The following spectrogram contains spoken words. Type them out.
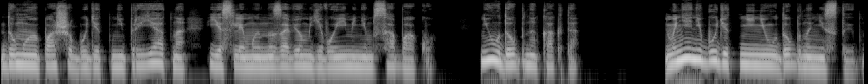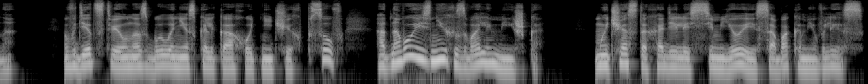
«Думаю, Паше будет неприятно, если мы назовем его именем собаку. Неудобно как-то». Мне не будет ни неудобно, ни стыдно. В детстве у нас было несколько охотничьих псов, одного из них звали Мишка. Мы часто ходили с семьей и собаками в лес.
